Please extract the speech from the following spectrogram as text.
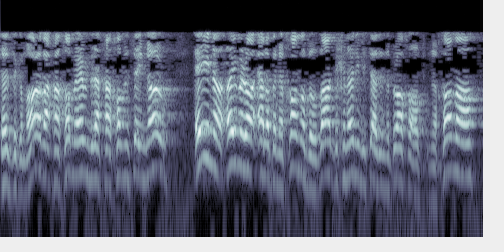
Says the Gemara, V'chachom, the Chachom say no. Eina Oimra Ela Benechama Bilvad, it can only be said in the bracha of Nechama,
